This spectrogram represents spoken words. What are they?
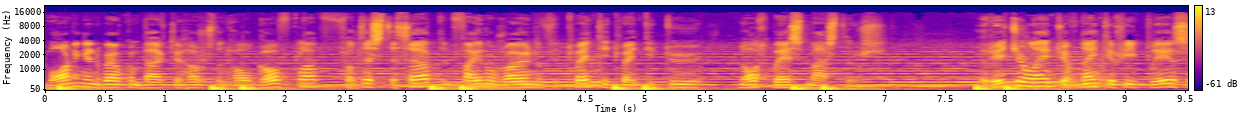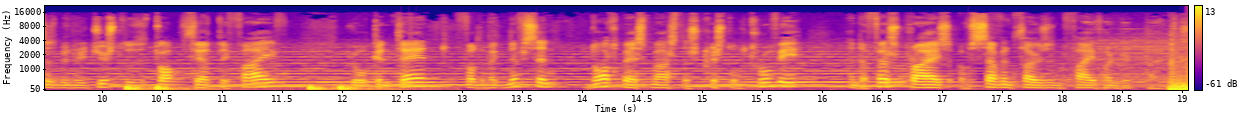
Good morning and welcome back to Hurlston Hall Golf Club for this the third and final round of the 2022 Northwest Masters. The original entry of 93 players has been reduced to the top 35 who will contend for the magnificent Northwest Masters Crystal Trophy and the first prize of £7,500.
